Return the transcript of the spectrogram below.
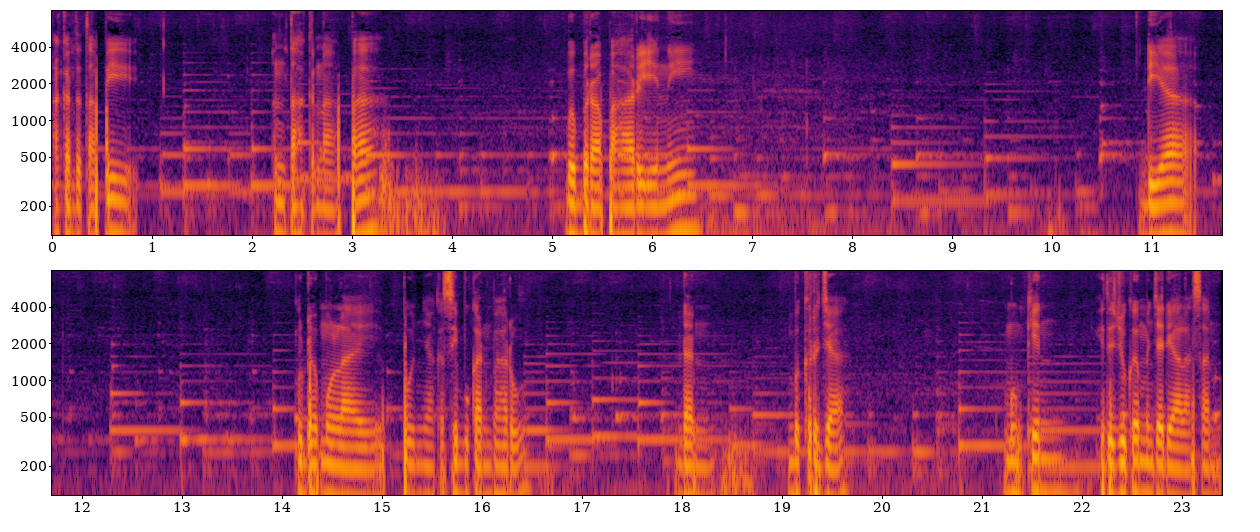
Akan tetapi, entah kenapa, beberapa hari ini dia udah mulai punya kesibukan baru dan bekerja. Mungkin itu juga menjadi alasan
